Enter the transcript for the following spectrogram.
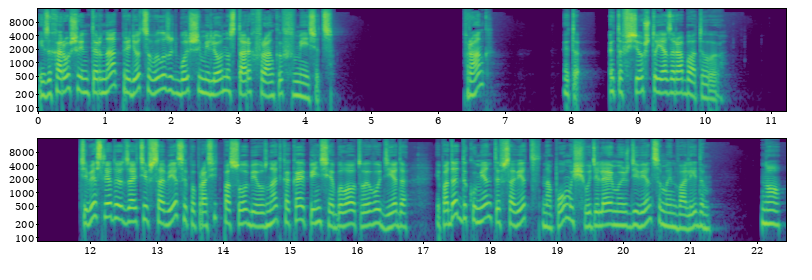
И за хороший интернат придется выложить больше миллиона старых франков в месяц. Франк? Это... это все, что я зарабатываю. Тебе следует зайти в совес и попросить пособие, узнать, какая пенсия была у твоего деда – и подать документы в совет на помощь, выделяемую иждивенцам и инвалидам. Но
